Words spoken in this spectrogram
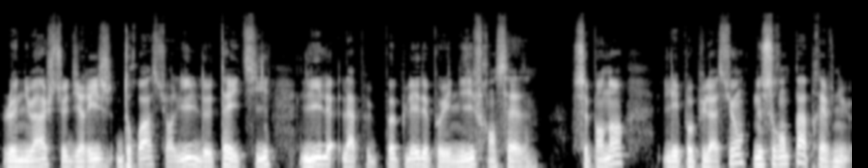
le nuage se dirige droit sur l'île de Tahiti, l'île la plus peuplée de Polynésie française. Cependant, les populations ne seront pas prévenues.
